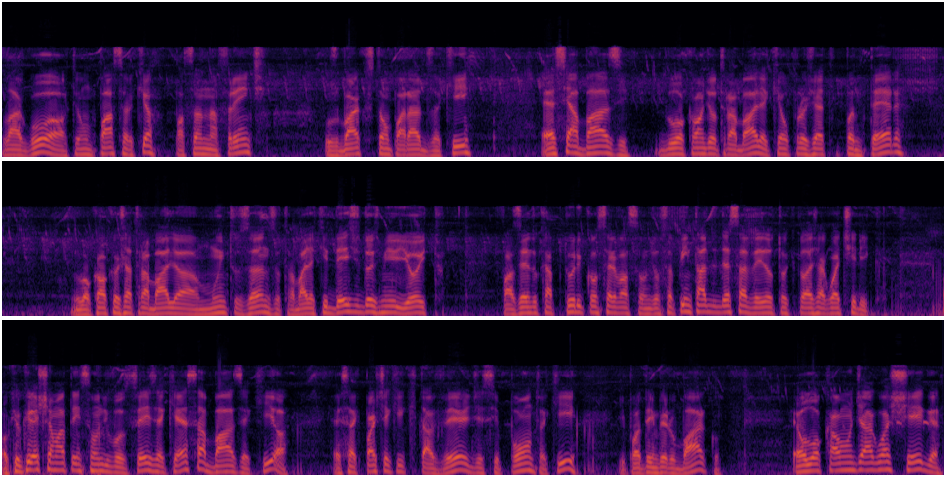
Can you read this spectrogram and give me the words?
lagoa, ó, tem um pássaro aqui, ó, passando na frente. Os barcos estão parados aqui. Essa é a base do local onde eu trabalho, aqui é o projeto Pantera. No local que eu já trabalho há muitos anos, eu trabalho aqui desde 2008, fazendo captura e conservação de onça pintada e dessa vez eu estou aqui pela Jaguatirica. O que eu queria chamar a atenção de vocês é que essa base aqui, ó, essa parte aqui que está verde, esse ponto aqui, e podem ver o barco, é o local onde a água chega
